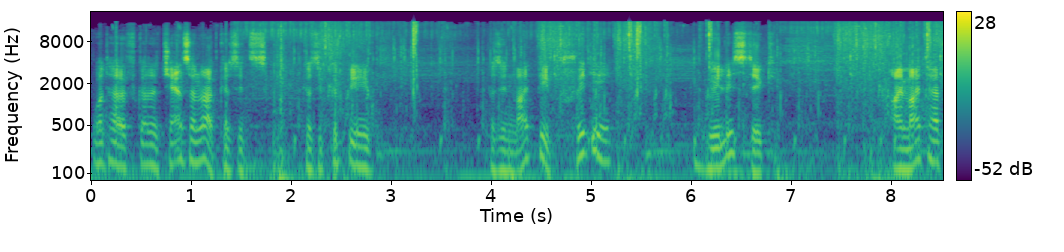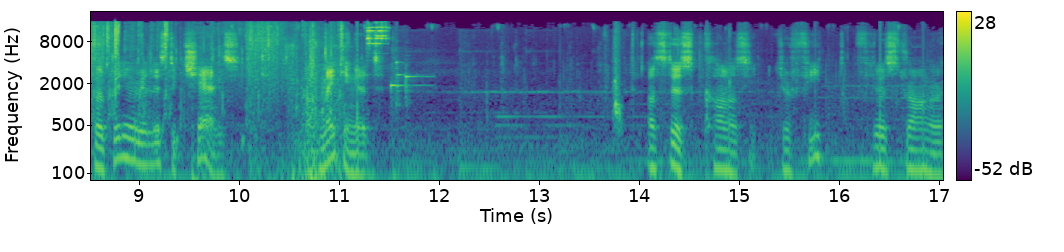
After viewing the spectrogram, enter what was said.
what I've got a chance or not, because it's because it could be because it might be pretty realistic. I might have a pretty realistic chance of making it. What's this? Carlos, Your feet feel stronger.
